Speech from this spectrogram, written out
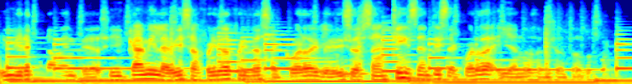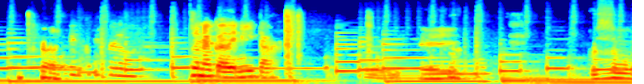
indirectamente, así. Cami le avisa a Frida, Frida se acuerda y le dice a Santi, Santi se acuerda y ya nos avisó a todos. Pero Es una cadenita. Eh, eso somos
